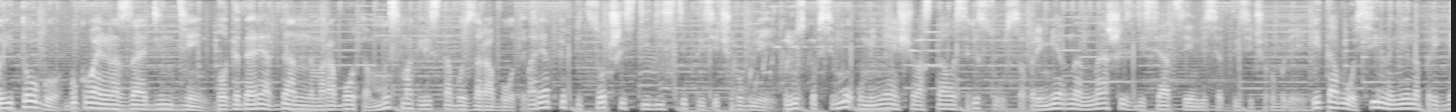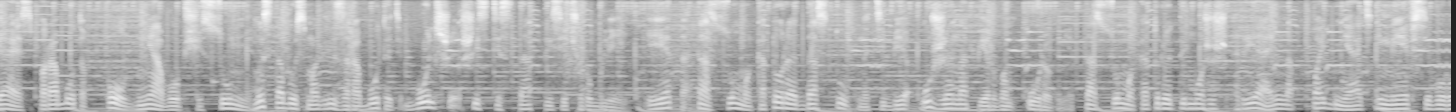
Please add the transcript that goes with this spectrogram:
По итогу, буквально за один день, благодаря данным работам, мы смогли с тобой заработать порядка 560 тысяч рублей. Плюс ко всему у меня еще осталось ресурса примерно на 60-70 тысяч рублей. Итого, сильно не напрягаясь, поработав полдня в общей сумме, мы с тобой смогли заработать больше 600 100 тысяч рублей. И это та сумма, которая доступна тебе уже на первом уровне. Та сумма, которую ты можешь реально поднять, имея всего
